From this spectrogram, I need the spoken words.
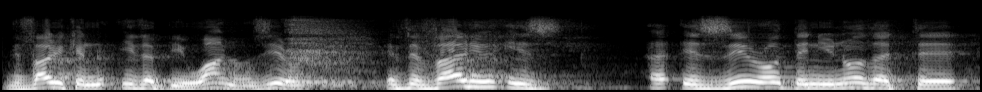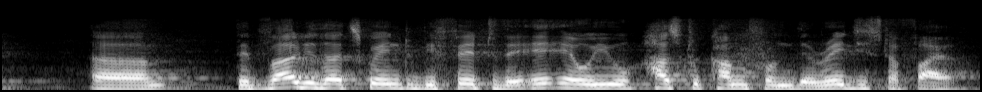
the value can either be one or zero. If the value is, uh, is zero, then you know that the, um, the value that's going to be fed to the ALU has to come from the register file.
